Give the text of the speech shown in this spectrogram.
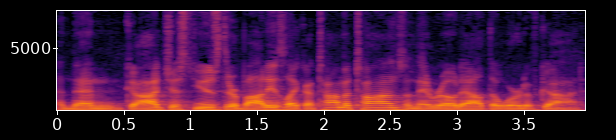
and then God just used their bodies like automatons and they wrote out the Word of God.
